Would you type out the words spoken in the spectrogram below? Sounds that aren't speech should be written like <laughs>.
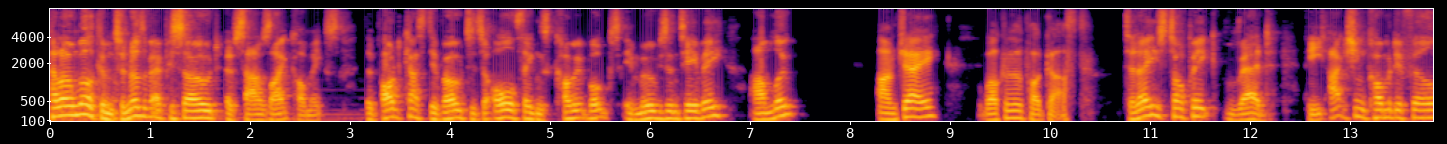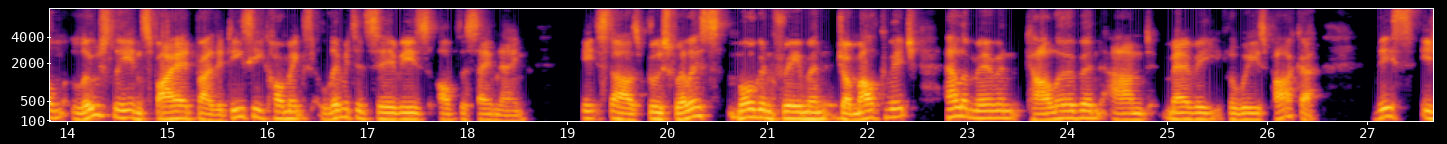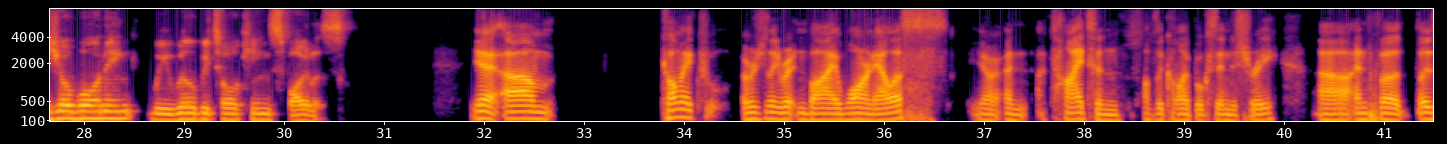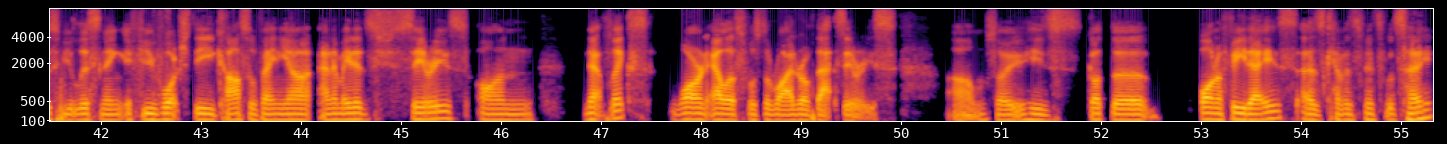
Hello and welcome to another episode of Sounds Like Comics, the podcast devoted to all things comic books in movies and TV. I'm Luke. I'm Jay. Welcome to the podcast. Today's topic Red, the action comedy film loosely inspired by the DC Comics limited series of the same name. It stars Bruce Willis, Morgan Freeman, John Malkovich, Helen Mirren, Karl Urban, and Mary Louise Parker. This is your warning. We will be talking spoilers. Yeah, um, comic originally written by Warren Ellis, you know, an, a titan of the comic books industry. Uh, and for those of you listening, if you've watched the Castlevania animated series on Netflix, Warren Ellis was the writer of that series. Um, so he's got the bona fides, as Kevin Smith would say.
